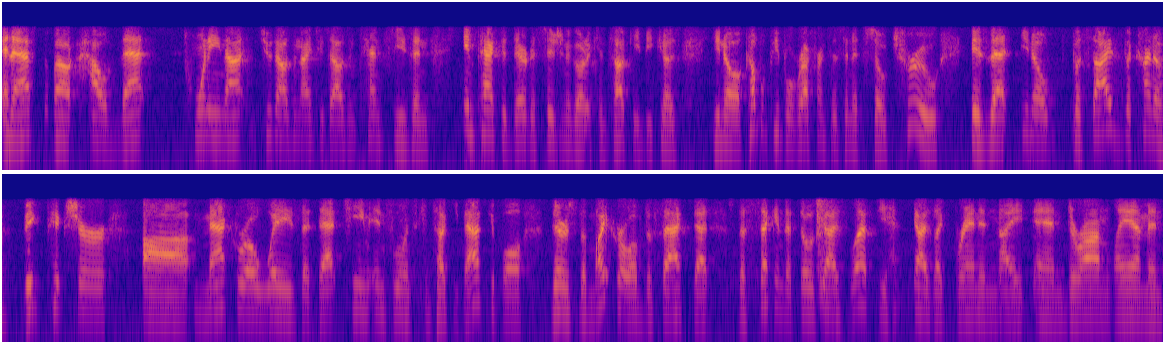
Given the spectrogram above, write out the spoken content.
and ask about how that 29, 2009-2010 season impacted their decision to go to Kentucky because you know a couple people reference this and it's so true is that you know besides the kind of big picture uh, macro ways that that team influenced Kentucky basketball, there's the micro of the fact that the second that those guys left, you had guys like Brandon Knight and Doron Lamb and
